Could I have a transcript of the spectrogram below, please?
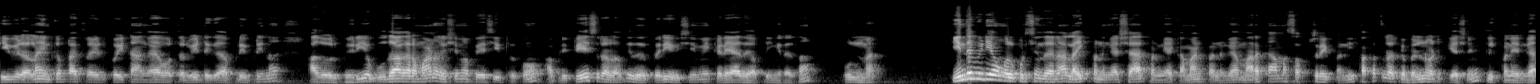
டிவிலலாம் இன்கம் டேக்ஸ் ரைடு போயிட்டாங்க. ஒருத்தர் வீட்டுக்கு அப்படி இப்படின்னா அது ஒரு பெரிய பூதாகரமான விஷயமா பேசிகிட்டு இருக்கோம். அப்படி பேசுகிற அளவுக்கு இது ஒரு பெரிய விஷயமே கிடையாது அப்படிங்கிறது தான் உண்மை. இந்த வீடியோ உங்களுக்கு பிடிச்சிருந்ததுன்னா லைக் பண்ணுங்கள் ஷேர் பண்ணுங்கள் கமெண்ட் பண்ணுங்கள் மறக்காமல் சப்ஸ்கிரைப் பண்ணி பக்கத்தில் இருக்க பெல் நோட்டிஃபிகேஷனையும் கிளிக் பண்ணிடுங்க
